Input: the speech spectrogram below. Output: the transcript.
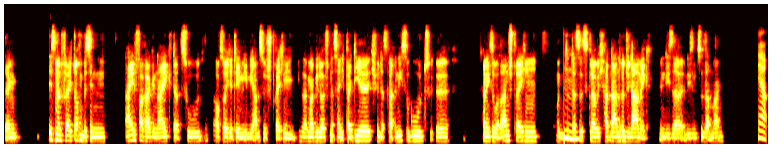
dann ist man vielleicht doch ein bisschen einfacher geneigt dazu, auch solche Themen irgendwie anzusprechen. Sag mal, wie läuft denn das eigentlich bei dir? Ich finde das gerade nicht so gut. Äh, kann ich sowas ansprechen. Und mhm. das ist, glaube ich, hat eine andere Dynamik in dieser, in diesem Zusammenhang. Ja.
